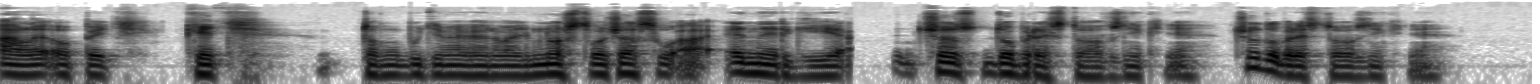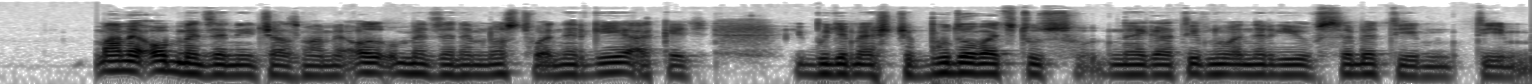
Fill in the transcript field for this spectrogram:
ale opäť, keď tomu budeme venovať množstvo času a energie, čo dobre z toho vznikne? Čo dobre z toho vznikne? Máme obmedzený čas, máme obmedzené množstvo energie a keď budeme ešte budovať tú negatívnu energiu v sebe tým, tým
